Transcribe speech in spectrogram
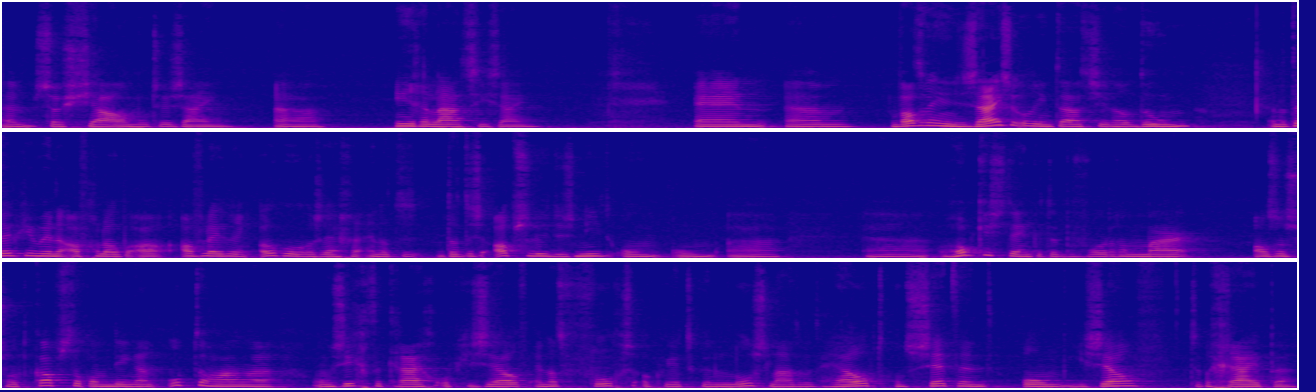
um, sociaal moeten zijn uh, in relatie zijn. En um, wat we in zijsoriëntatie wel doen, en dat heb je me in de afgelopen aflevering ook horen zeggen, en dat is, dat is absoluut dus niet om, om uh, te bevorderen, maar als een soort kapstok om dingen aan op te hangen, om zicht te krijgen op jezelf en dat vervolgens ook weer te kunnen loslaten. Het helpt ontzettend om jezelf te begrijpen,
